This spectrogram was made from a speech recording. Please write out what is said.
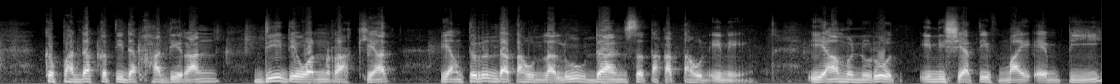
kepada ketidakhadiran di Dewan Rakyat yang terendah tahun lalu dan setakat tahun ini. Ia menurut inisiatif MyMP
